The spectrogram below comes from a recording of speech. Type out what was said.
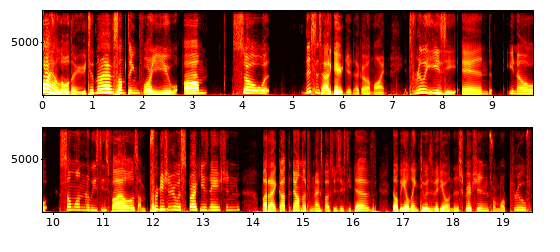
Why hello there YouTube and I have something for you. Um so this is how to get your online. It's really easy and you know someone released these files. I'm pretty sure it was Sparky's Nation, but I got the download from Xbox 360 Dev. There'll be a link to his video in the description for more proof.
